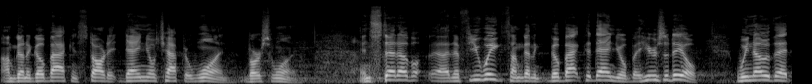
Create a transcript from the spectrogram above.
I'm going to go back and start at Daniel chapter 1, verse 1. Instead of uh, in a few weeks, I'm going to go back to Daniel, but here's the deal. We know that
